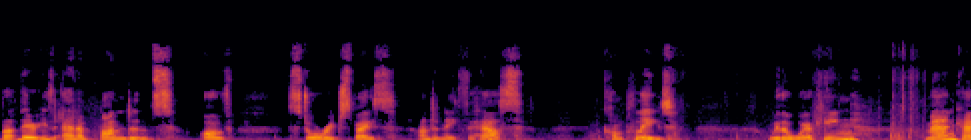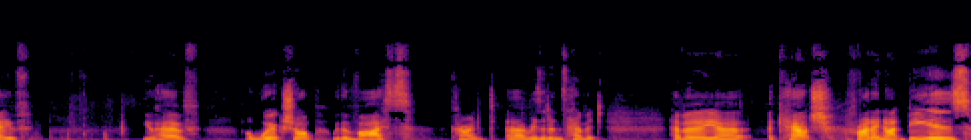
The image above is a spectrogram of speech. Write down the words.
but there is an abundance of storage space underneath the house, complete with a working man cave. You have a workshop with a vice. Current uh, residents have it have a, uh, a couch, Friday night beers,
